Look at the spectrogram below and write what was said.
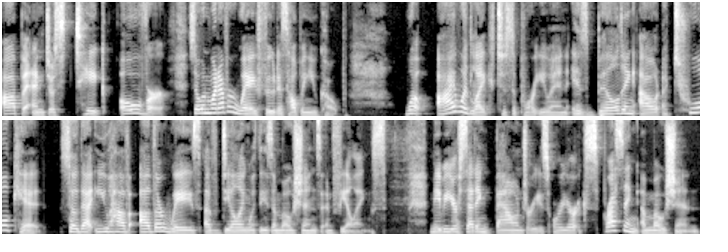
up and just take over. So, in whatever way food is helping you cope, what I would like to support you in is building out a toolkit so that you have other ways of dealing with these emotions and feelings. Maybe you're setting boundaries or you're expressing emotion.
